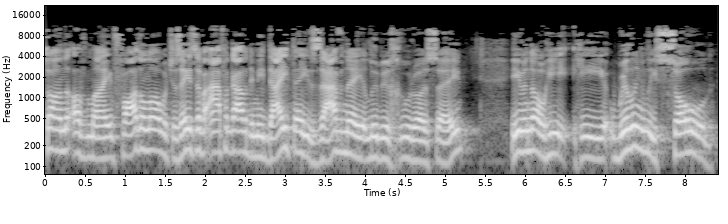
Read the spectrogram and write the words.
son of my father-in-law, which is Esav Afagav de Midaite Zavne Libichura say, even though he, he willingly sold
